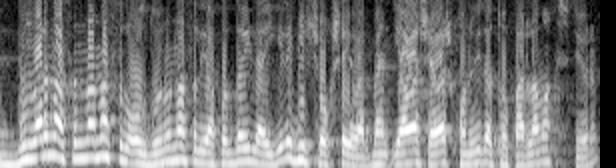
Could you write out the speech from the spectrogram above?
Bunların aslında nasıl olduğunu, nasıl yapıldığıyla ilgili birçok şey var. Ben yavaş yavaş konuyu da toparlamak istiyorum.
